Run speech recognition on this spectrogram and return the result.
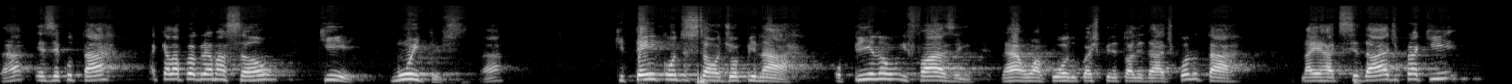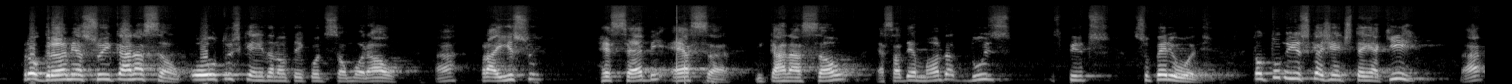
tá, executar aquela programação que muitos tá, que têm condição de opinar, opinam e fazem né, um acordo com a espiritualidade quando está na erraticidade para que programe a sua encarnação. Outros que ainda não têm condição moral né, para isso, recebe essa encarnação, essa demanda dos espíritos superiores. Então, tudo isso que a gente tem aqui tá,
